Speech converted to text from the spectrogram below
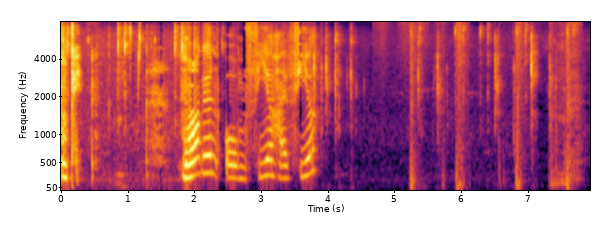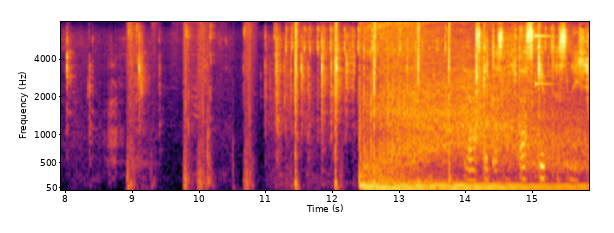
Okay. Morgen um vier, halb vier. Ja, das gibt es nicht. Das gibt es nicht.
